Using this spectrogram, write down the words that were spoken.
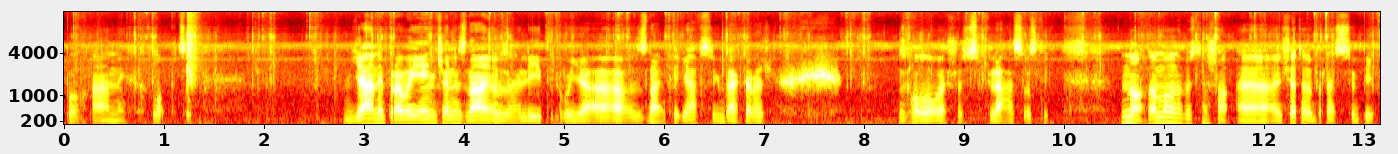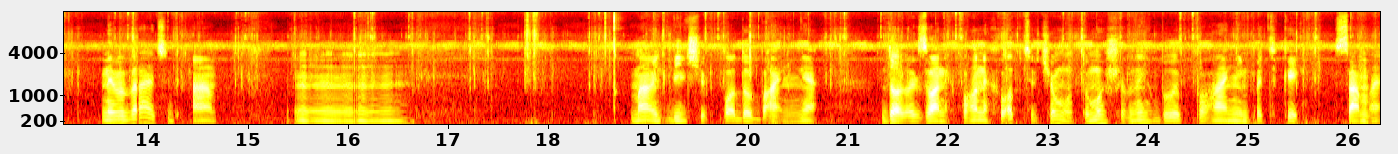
поганих хлопців. Я не правий, я нічого не знаю взагалі. Типу, я, знаєте, я завжди, коротше, з голови щось фляга свистить. Ну, там було написано, що е, дівчата вибирають собі. Не вибирають собі, а м, мають більші вподобання до так званих поганих хлопців. Чому? Тому що в них були погані батьки. Саме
